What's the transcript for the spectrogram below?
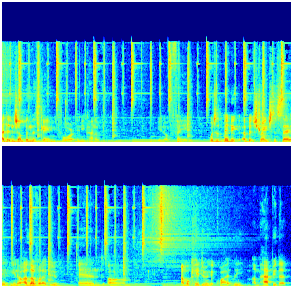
I didn't jump in this game for any kind of, you know, fame, which is maybe a bit strange to say. You know, I love what I do and um, I'm okay doing it quietly. I'm happy that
